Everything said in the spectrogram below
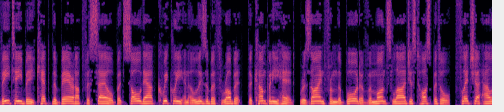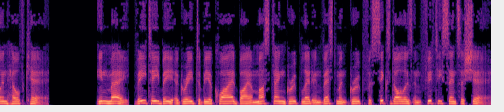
VTB kept the bear up for sale but sold out quickly, and Elizabeth Robert, the company head, resigned from the board of Vermont's largest hospital, Fletcher Allen Health Care. In May, VTB agreed to be acquired by a Mustang Group-led investment group for $6.50 a share.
